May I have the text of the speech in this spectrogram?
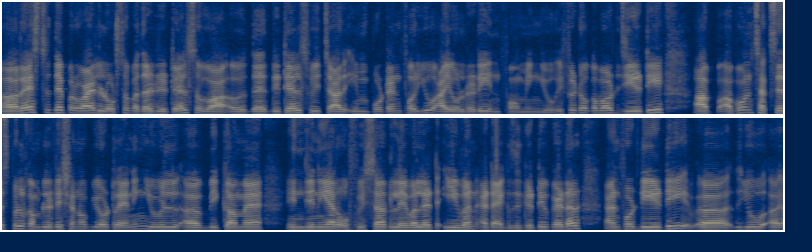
rest they provide lots of other details. The details which are important for you, I already informing you. If you talk about GET up, upon successful completion of your training you will uh, become a engineer officer level at even at executive cadre. And for DET uh, you uh,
